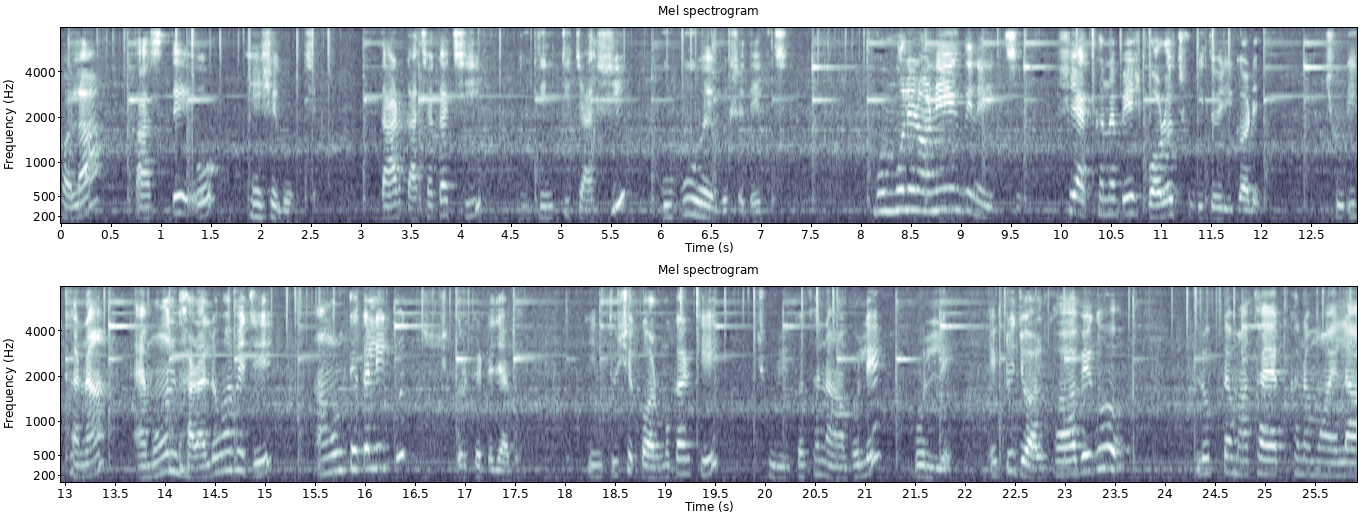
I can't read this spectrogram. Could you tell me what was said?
ফলা কাস্তে ও হেসে গড়ছে তার কাছাকাছি দু তিনটি চাষি উবু হয়ে বসে দেখছে। মঙ্গলের অনেক দিনের ইচ্ছে, সে একখানা বেশ বড় ছুরি তৈরি করে। ছুরিখানা এমন ধারালো হবে যে আঙুল ঠেকালেই কুচ করে কেটে যাবে। কিন্তু সে কর্মকারকে ছুরির কথা না বলে বললে, একটু জল খাওয়াবে গো। লোকটা মাথায় একখানা ময়লা,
